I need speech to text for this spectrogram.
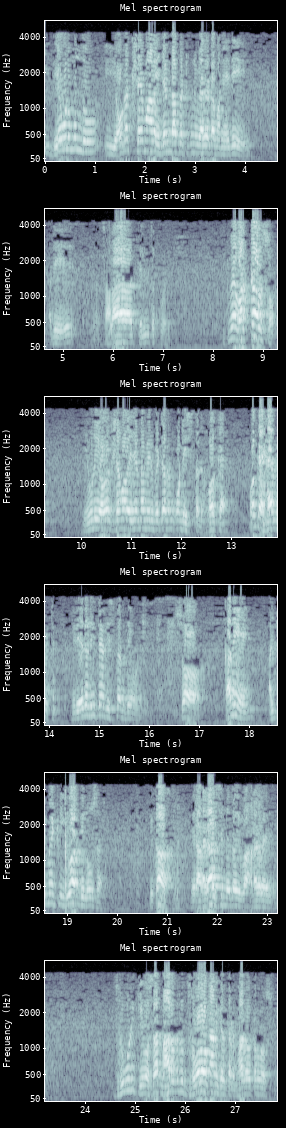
ఈ దేవుడి ముందు ఈ యోగక్షేమాల ఎజెండా పెట్టుకుని వెళ్ళడం అనేది అది చాలా తెలివి తక్కువది ఇట్ మే వర్క్ ఆల్సో దేవుడు యోగక్షేమాల ఎజెండా మీరు పెట్టారనుకోండి ఇస్తాడు. ఓకే. ఓకే హ్యాబిట్ మీరు ఏది అడిగితే అది ఇస్తాడు దేవుడు. సో కానీ ultimately you are the loser because మీరు అడగాల్సిందేదో ఇవ్వ అడగలేదు. ధ్రువుడికి ఒకసారి నారదుడు ధ్రువలోకానికి వెళ్తాడు భాగవతంలో వస్తుంది.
